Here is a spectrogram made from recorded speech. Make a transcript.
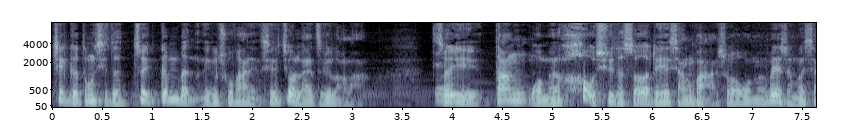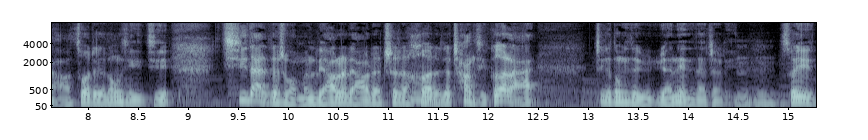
这个东西的最根本的那个出发点，其实就来自于老狼。所以，当我们后续的所有这些想法，说我们为什么想要做这个东西，以及期待的就是我们聊着聊着、吃着喝着就唱起歌来，这个东西的原点就在这里。嗯所以，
